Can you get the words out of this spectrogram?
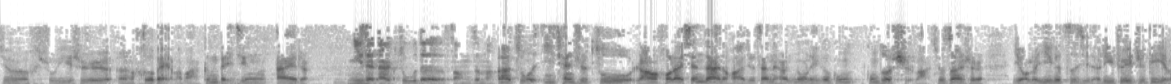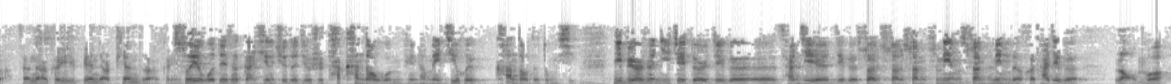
就是属于是呃河北了吧，跟北京挨着。你在那儿租的房子吗？呃，租以前是租，然后后来现在的话就在那儿弄了一个工工作室吧，就算是有了一个自己的立锥之地了，在那儿可以编点片子，可以。所以我对他感兴趣的就是他看到我们平常没机会看到的东西。你比如说，你这对儿这个呃残疾人，这个算算算算命算命的和他这个老婆，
